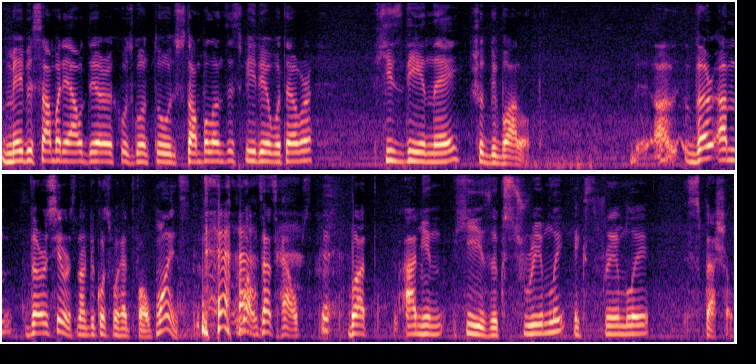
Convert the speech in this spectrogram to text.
Maybe somebody out there who's going to stumble on this video, whatever, his DNA should be bottled. Uh, very, I'm very serious, not because we had 12 wines. well, that helps. But I mean, he is extremely, extremely special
